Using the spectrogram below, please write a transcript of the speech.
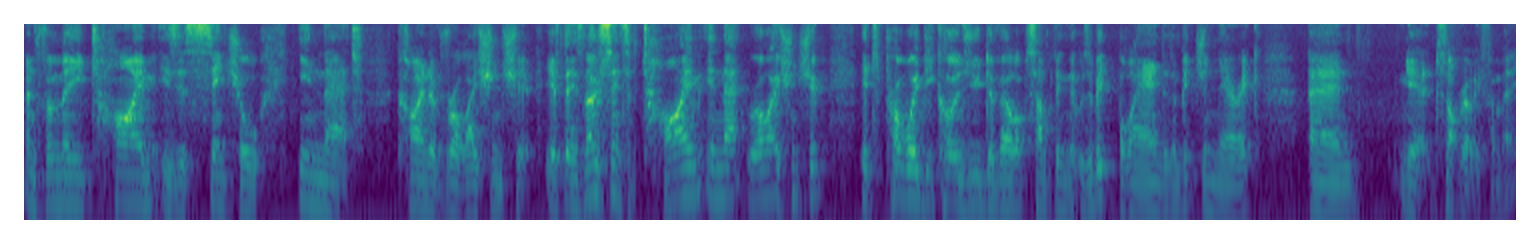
And for me, time is essential in that kind of relationship. If there's no sense of time in that relationship, it's probably because you developed something that was a bit bland and a bit generic, and yeah, it's not really for me.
